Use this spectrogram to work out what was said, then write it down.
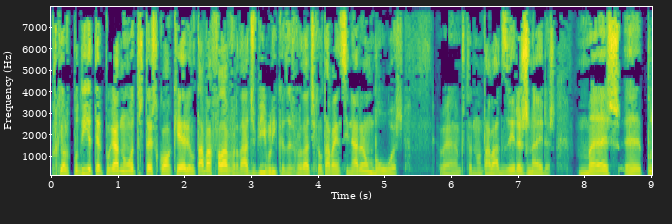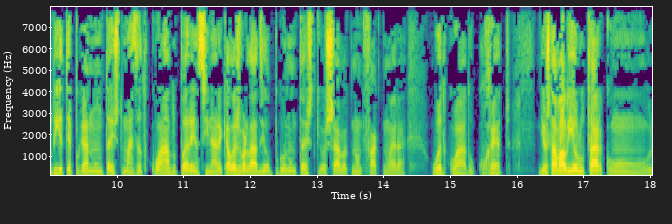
Porque ele podia ter pegado num outro texto qualquer, ele estava a falar verdades bíblicas, as verdades que ele estava a ensinar eram boas. Uh, portanto, não estava a dizer as geneiras. Mas uh, podia ter pegado num texto mais adequado para ensinar aquelas verdades. Ele pegou num texto que eu achava que não, de facto não era o adequado, o correto. Eu estava ali a lutar com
